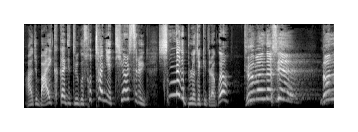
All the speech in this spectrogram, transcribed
아주 마이크까지 들고 소찬이의 티얼스를 신나게 불러 제끼더라고요. 두번 다시 넌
